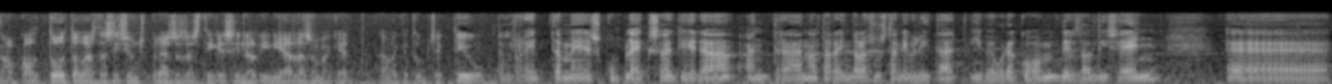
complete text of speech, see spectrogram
el qual totes les decisions preses estiguessin alineades amb aquest, amb aquest objectiu. El repte més complex que era entrar en el terreny de la sostenibilitat i veure com des del disseny eh,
